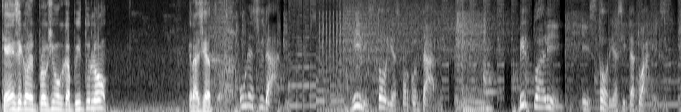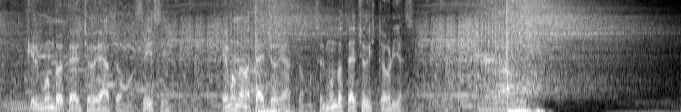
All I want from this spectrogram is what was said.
Quédense con el próximo capítulo. Gracias a todos. Una ciudad. Mil historias por contar. Virtual Inc. Historias y tatuajes. Que el mundo está hecho de átomos, sí, sí. El mundo no está hecho de átomos, el mundo está hecho de historias.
